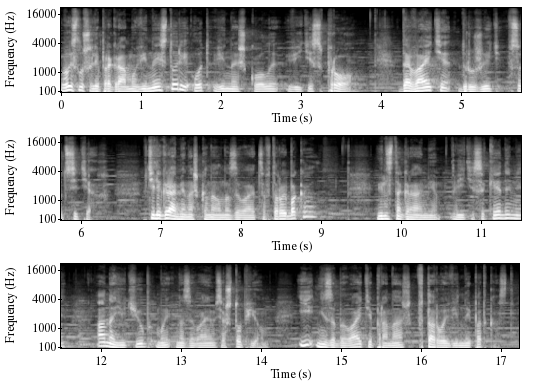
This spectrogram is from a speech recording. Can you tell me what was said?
Вы слушали программу «Винные истории» от винной школы «Витис Про». Давайте дружить в соцсетях. В Телеграме наш канал называется «Второй бокал», в Инстаграме «Витис Academy», а на YouTube мы называемся «Что пьем». И не забывайте про наш второй винный подкаст –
